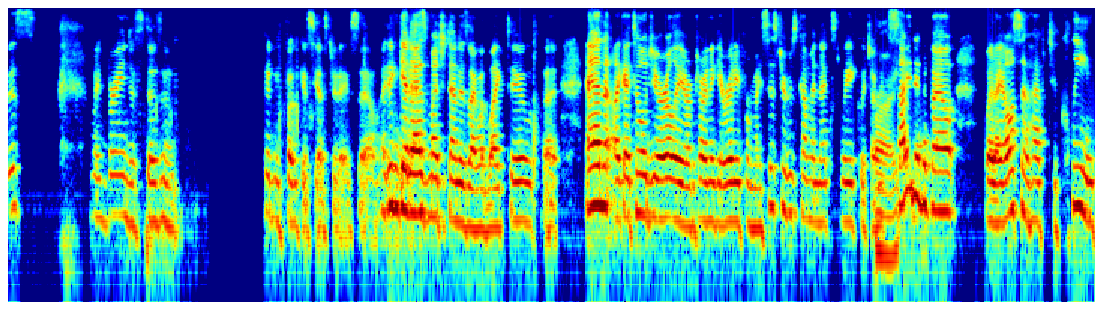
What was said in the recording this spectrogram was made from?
this my brain just doesn't couldn't focus yesterday. So I didn't get as much done as I would like to. But and like I told you earlier, I'm trying to get ready for my sister who's coming next week, which I'm right. excited about but I also have to clean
